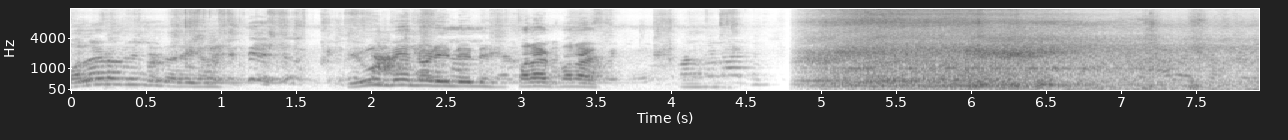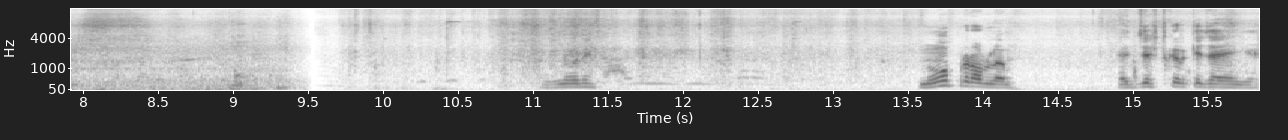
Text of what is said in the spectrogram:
ಪಲಾಡ್ ಅವ್ರು ಎಲ್ಲಿದ್ದಾರೆ ಈಗ ಇವನ್ ಮೇನ್ ನೋಡಿ ಇಲ್ಲಿ ಇಲ್ಲಿ ಪಲಾಡ್ ಪಲಾಡ್ ಇದು ನೋಡಿ नो प्रॉब्लम एडजस्ट करके जाएंगे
